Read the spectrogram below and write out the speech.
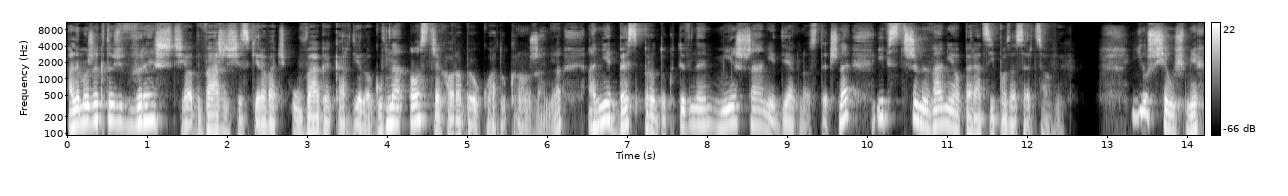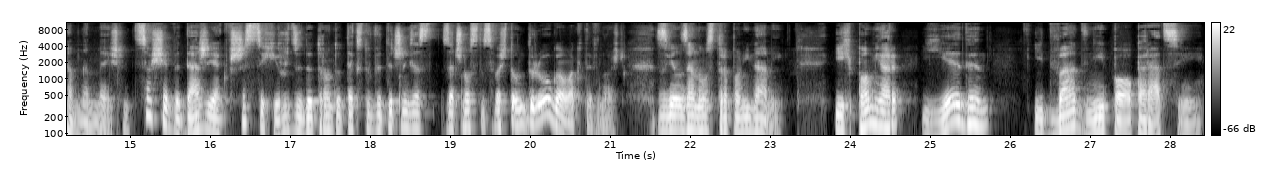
Ale może ktoś wreszcie odważy się skierować uwagę kardiologów na ostre choroby układu krążenia, a nie bezproduktywne mieszanie diagnostyczne i wstrzymywanie operacji pozasercowych. Już się uśmiecham na myśl, co się wydarzy, jak wszyscy chirurdzy dotrą do tekstów wytycznych zaczną stosować tą drugą aktywność, związaną z troponinami. Ich pomiar jeden i dwa dni po operacji.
